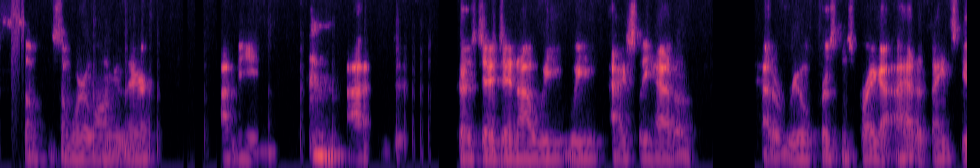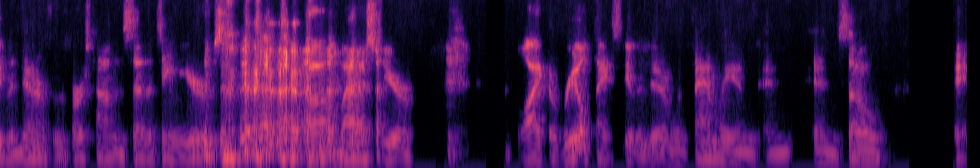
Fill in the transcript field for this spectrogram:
some somewhere along in there. I mean, because JJ and I, we we actually had a had a real Christmas break. I, I, had a Thanksgiving dinner for the first time in 17 years uh, last year, like a real Thanksgiving dinner with family, and and and so, it, eh,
